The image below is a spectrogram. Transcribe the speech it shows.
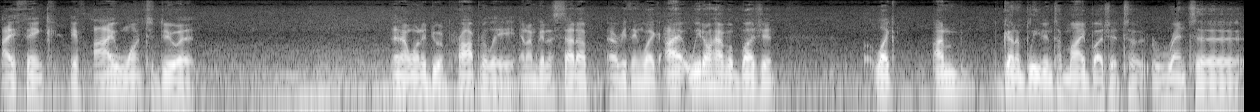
I think, if I want to do it, and I want to do it properly, and I'm gonna set up everything. Like I, we don't have a budget. Like I'm gonna bleed into my budget to rent a,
